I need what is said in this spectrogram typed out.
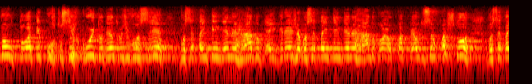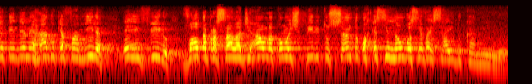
Voltou a ter curto-circuito dentro de você. Você está entendendo errado o que é a igreja, você está entendendo errado qual é o papel do seu pastor, você está entendendo errado o que é a família. Ei, filho, volta para a sala de aula com o Espírito Santo, porque senão você vai sair do caminho.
